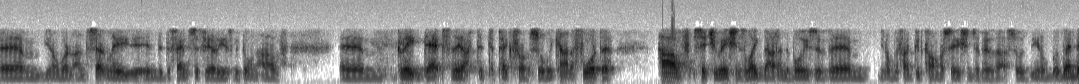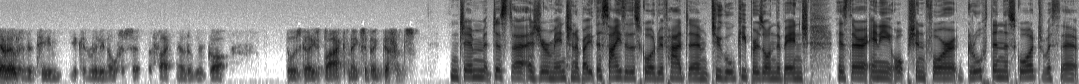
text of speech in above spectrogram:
Um, you know, we're and certainly in the defensive areas we don't have um, great depth there to, to pick from. So we can't afford to have situations like that, and the boys have, um, you know, we've had good conversations about that. So, you know, when they're out of the team, you can really notice it. The fact now that we've got those guys back makes a big difference. Jim, just uh, as you were mentioning about the size of the squad, we've had um, two goalkeepers on the bench. Is there any option for growth in the squad? With the,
